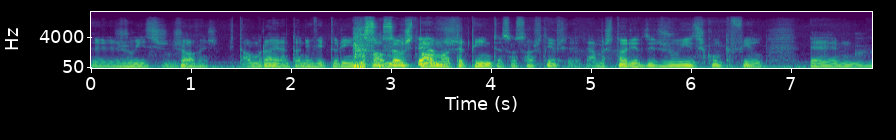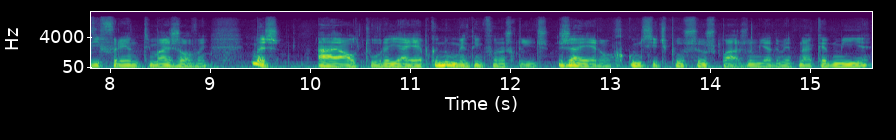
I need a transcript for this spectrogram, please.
juízes jovens. Vital Moreira, António Vitorino, Paulo, Paulo Mota Pinto, Assunção Esteves. Há uma história de juízes com um perfil eh, diferente e mais jovem. Mas à altura e à época, no momento em que foram escolhidos, já eram reconhecidos pelos seus pares, nomeadamente na academia,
